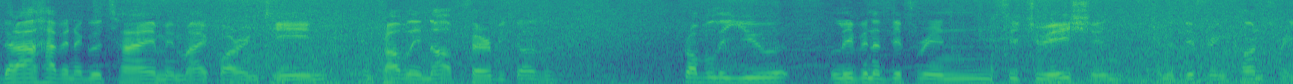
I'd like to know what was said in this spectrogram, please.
that I'm having a good time in my quarantine and probably not fair because probably you live in a different situation in a different country.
